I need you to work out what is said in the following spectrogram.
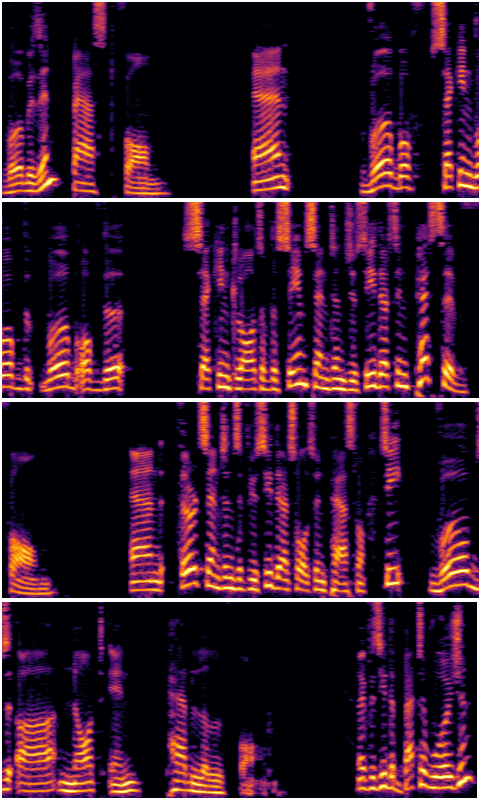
Verb is in past form. And verb of second verb, the verb of the second clause of the same sentence, you see that's in passive form. And third sentence, if you see, that's also in past form. See, verbs are not in parallel form. Now, if you see the better version,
